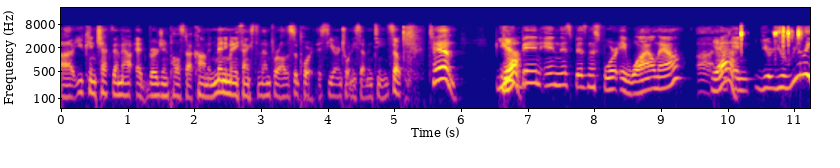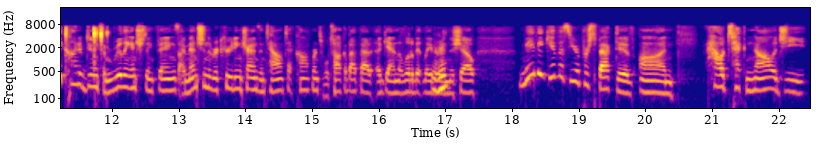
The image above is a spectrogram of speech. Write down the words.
Uh, you can check them out at virginpulse.com, and many, many thanks to them for all the support this year in 2017. So, Tim, you've Yeah. been in this business for a while now. Uh, Yeah. And, and you're you're really kind of doing some really interesting things. I mentioned the recruiting trends and talent tech conference. We'll talk about that again a little bit later Mm-hmm. in the show. Maybe give us your perspective on how technology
